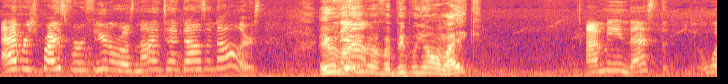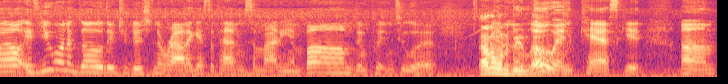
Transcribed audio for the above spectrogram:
average price for a funeral is nine, ten thousand dollars. Even for, even for people you don't like. I mean, that's the well. If you want to go the traditional route, I guess of having somebody embalmed and put into a I don't want to be a low end casket. Um,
